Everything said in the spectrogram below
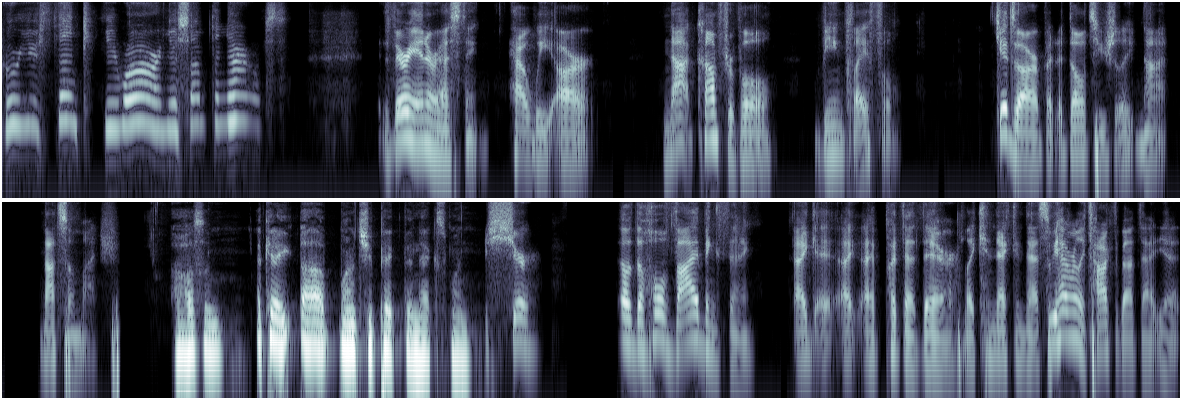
who you think you are. You're something else. It's very interesting how we are not comfortable being playful. Kids are, but adults usually not, not so much. Awesome. Okay, uh, why don't you pick the next one? Sure. Oh, the whole vibing thing. I, I, I put that there, like connecting that. So we haven't really talked about that yet.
